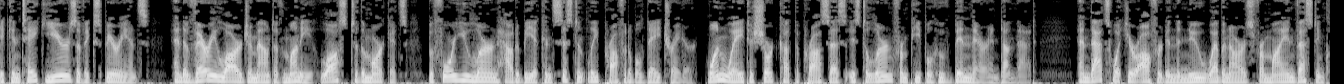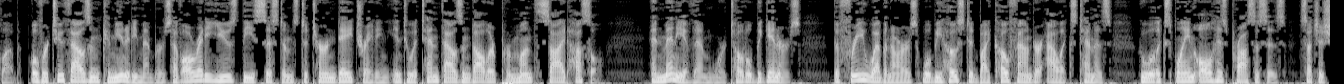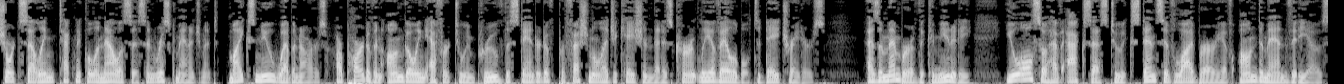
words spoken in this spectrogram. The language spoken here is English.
It can take years of experience and a very large amount of money lost to the markets before you learn how to be a consistently profitable day trader. One way to shortcut the process is to learn from people who've been there and done that. And that's what you're offered in the new webinars from My Investing Club. Over 2,000 community members have already used these systems to turn day trading into a $10,000 per month side hustle, and many of them were total beginners. The free webinars will be hosted by co-founder Alex Temiz, who will explain all his processes, such as short selling, technical analysis, and risk management. MIC's new webinars are part of an ongoing effort to improve the standard of professional education that is currently available to day traders. As a member of the community, you'll also have access to extensive library of on-demand videos,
